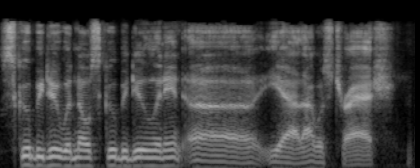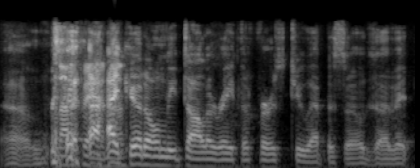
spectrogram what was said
Scooby Doo with no Scooby Doo in it. Uh, yeah, that was trash. Um, Not a fan, I huh? could only tolerate the first two episodes of it.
